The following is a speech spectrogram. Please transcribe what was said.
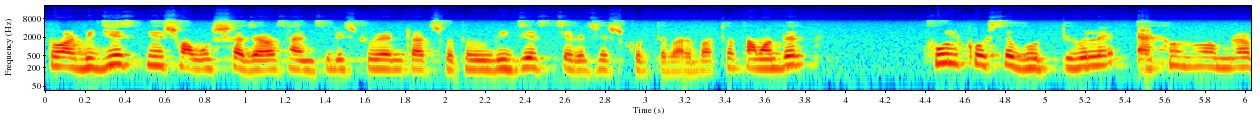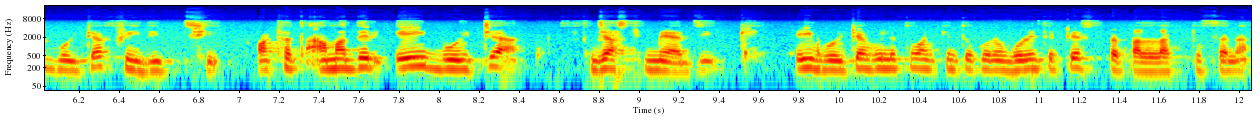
তোমার বিজিএস নিয়ে সমস্যা, যারা সায়েন্সের স্টুডেন্ট আছো, তুমি বিজিএস চাইলে শেষ করতে পারবা। অর্থাৎ আমাদের ফুল কোর্সে ভর্তি হলে এখনও আমরা বইটা ফ্রি দিচ্ছি। অর্থাৎ আমাদের এই বইটা জাস্ট ম্যাজিক এই বইটা হলে তোমার কিন্তু কোনো গণিতের টেস্ট পেপার লাগতেছে না।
